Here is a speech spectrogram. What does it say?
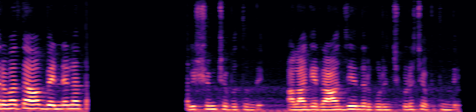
తర్వాత వెన్నెల విషయం చెబుతుంది. అలాగే రాజేందర్ గురించి కూడా చెబుతుంది.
